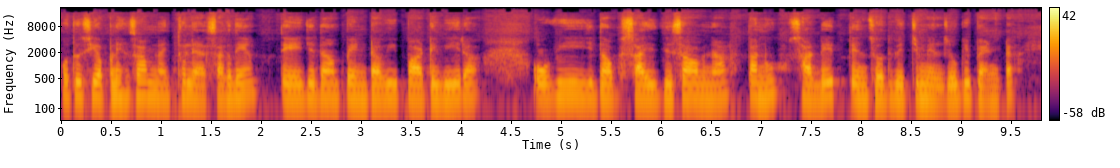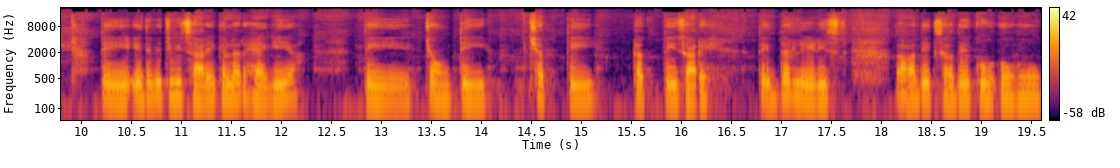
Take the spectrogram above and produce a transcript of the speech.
ਉਹ ਤੁਸੀਂ ਆਪਣੇ ਹਿਸਾਬ ਨਾਲ ਇੱਥੋਂ ਲੈ ਸਕਦੇ ਆ। ਅਤੇ ਜਿੱਦਾਂ ਪੈਂਟਾਂ ਵੀ ਪਾਰਟੀ ਵੀਅਰ ਆ, ਉਹ ਵੀ ਜਿੱਦਾਂ ਸਾਈਜ਼ ਦੇ ਹਿਸਾਬ ਨਾਲ ਤੁਹਾਨੂੰ 350 ਦੇ ਵਿੱਚ ਮਿਲ ਜੂਗੀ ਪੈਂਟ। ਅਤੇ ਇਹਦੇ ਵਿੱਚ ਵੀ ਸਾਰੇ ਕਲਰ ਹੈਗੇ ਆ ਅਤੇ ਚੌਂਤੀ, ਛੱਤੀ, ਅਠੱਤੀ ਸਾਰੇ। ਅਤੇ ਇੱਧਰ ਲੇਡੀਜ਼ ਆਹ ਦੇਖ ਸਕਦੇ ਕੋ ਉਹ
